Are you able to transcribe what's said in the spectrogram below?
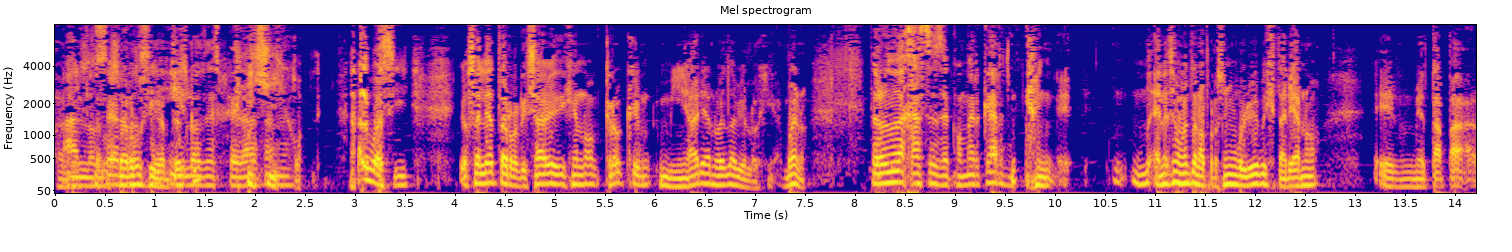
A los cerdos, sí, y gigantescos. los despedaza, ¿no? Híjole, algo así. Yo salí aterrorizado y dije, no, creo que mi área no es la biología. Bueno, Pero no dejaste de comer carne. en ese momento no, pero sí me volví vegetariano en mi etapa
